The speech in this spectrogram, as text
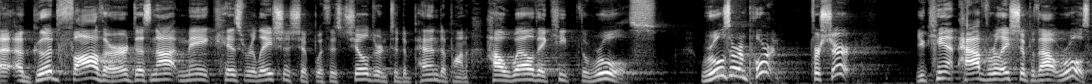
a good father does not make his relationship with his children to depend upon how well they keep the rules. Rules are important, for sure. You can't have a relationship without rules.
